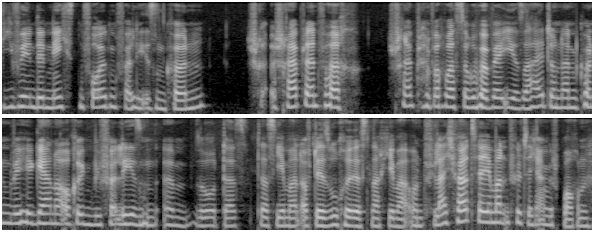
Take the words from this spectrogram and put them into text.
die wir in den nächsten Folgen verlesen können. Schrei- Schreibt einfach, schreibt einfach was darüber, wer ihr seid, und dann können wir hier gerne auch irgendwie verlesen, ähm, so dass, dass jemand auf der Suche ist nach jemand. Und vielleicht hört ja jemand fühlt sich angesprochen.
